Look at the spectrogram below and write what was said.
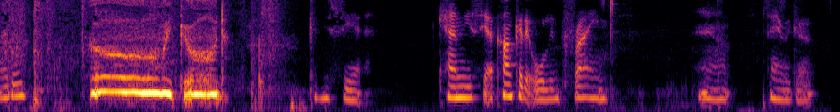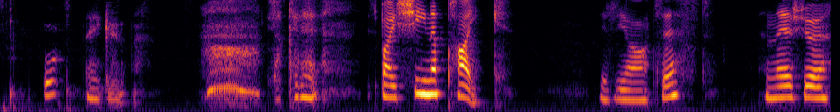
Ready? Oh my god! Can you see it? Can you see? I can't get it all in frame. Yeah, there we go. Oh, there you go. Look at it. It's by Sheena Pike is the artist. And there's your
